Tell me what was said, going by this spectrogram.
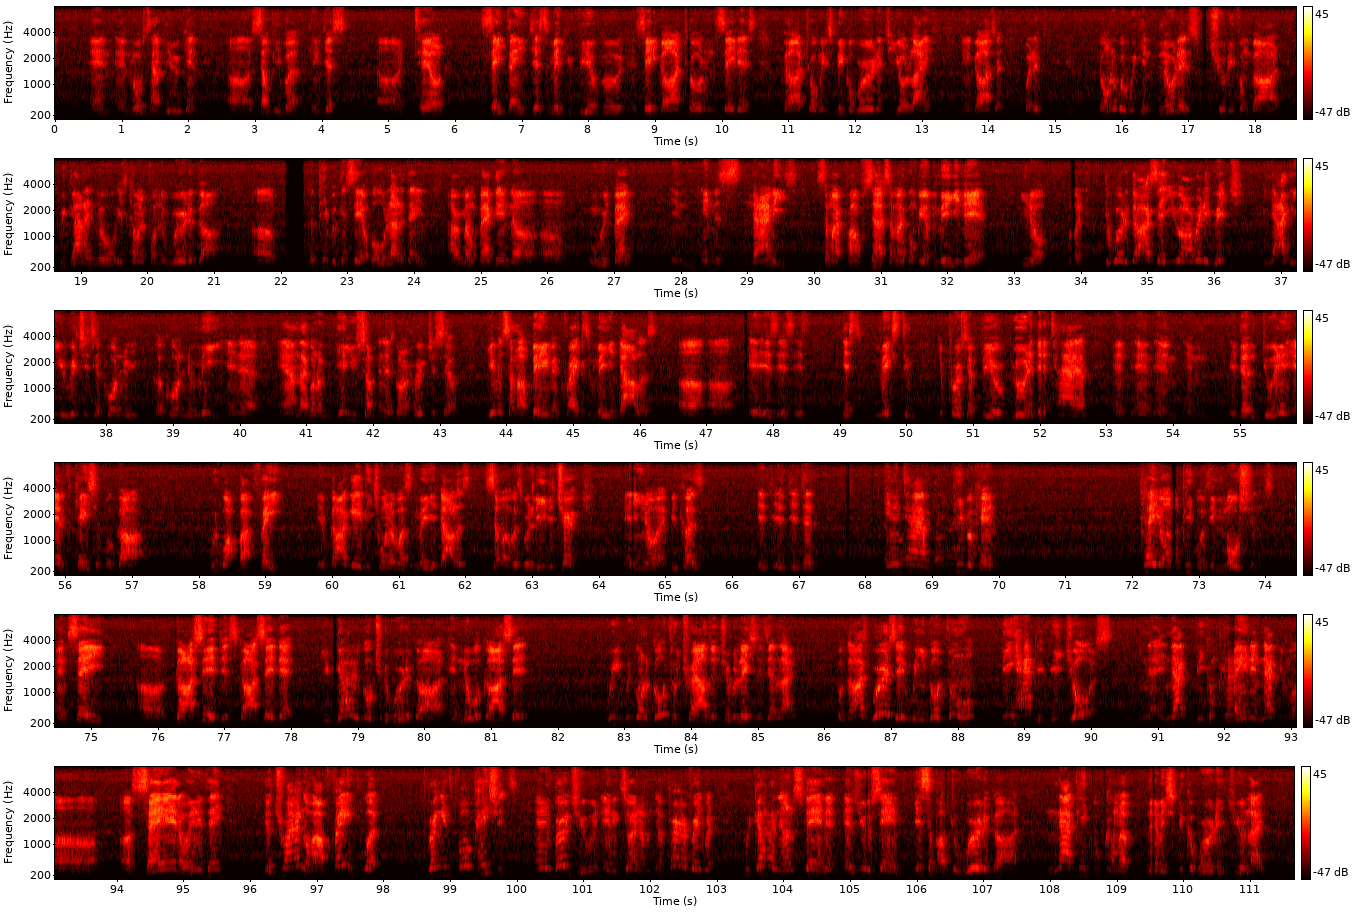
And and most time people can, uh, some people can just uh, tell say things just to make you feel good and say God told him to say this. God told me to speak a word into your life. And God said, but if the only way we can know that it's truly from God, we gotta know it's coming from the Word of God. Because um, people can say a whole lot of things. I remember back in uh, um, when we was back in in the '90s, somebody prophesied somebody gonna be a millionaire. You know, but the Word of God said you already rich. I give you riches according to according to me, and uh, and I'm not gonna give you something that's gonna hurt yourself giving some a babe in Christ a million dollars uh, uh, is, is, is just makes the, the person feel good at that time and, and, and, and it doesn't do any edification for God. We walk by faith. If God gave each one of us a million dollars, some of us would leave the church. And you know, because it, it, it just, anytime people can play on people's emotions and say, uh, God said this, God said that. You got to go to the Word of God and know what God said. We, we're going to go through trials and tribulations in life. But God's Word says when you go through them, be happy, rejoice. Not be complaining, not uh, uh, sad or anything. The trying of our faith, what? Bring it for patience and virtue. And, and so and I'm, I'm paraphrasing, but we got to understand that, as you were saying, it's about the Word of God, not people coming up, let me speak a word into your life.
